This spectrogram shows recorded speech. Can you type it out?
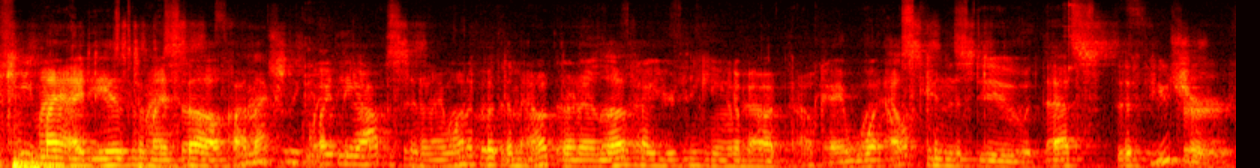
keep my ideas to myself. I'm actually quite the opposite, and I want to put them out there. And I love how you're thinking about, okay, what else can this do? That's the future.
